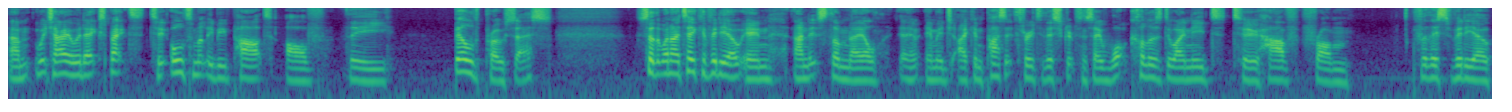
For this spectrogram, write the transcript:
um, which I would expect to ultimately be part of the build process so that when I take a video in and its thumbnail uh, image, I can pass it through to this script and say, what colors do I need to have from for this video?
